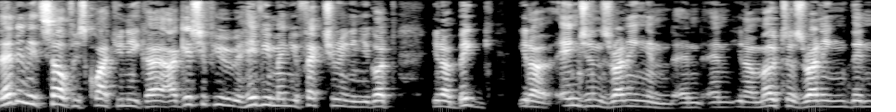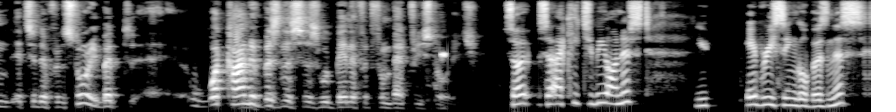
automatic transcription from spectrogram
that in itself is quite unique. I, I guess if you're heavy manufacturing and you got you know big you know engines running and and and you know motors running, then it's a different story. But uh, what kind of businesses would benefit from battery storage? So, so Aki, to be honest, you every single business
